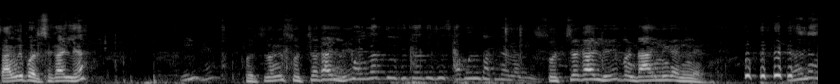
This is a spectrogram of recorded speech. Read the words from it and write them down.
चांगली फरशी काढली हा फरशी चांगली स्वच्छ काढली पहिल्याच दिवशी त्या दिवशी साबण टाकलेला मी स्वच्छ काढली पण डाग निघाली नाही नाही ना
